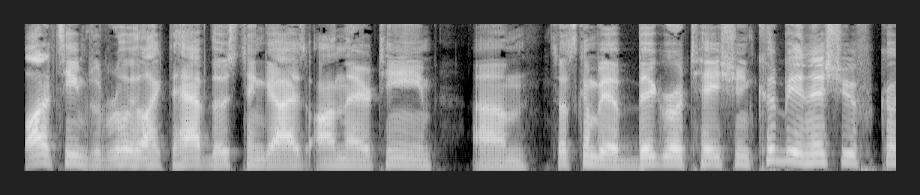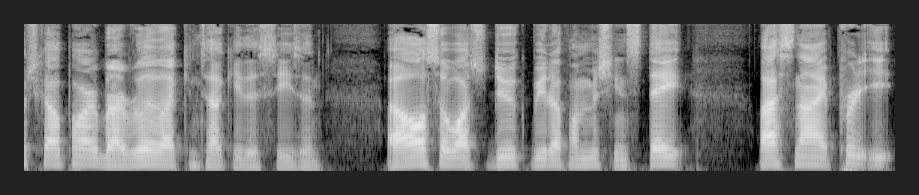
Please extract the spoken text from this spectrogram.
a lot of teams would really like to have those 10 guys on their team. Um, so it's going to be a big rotation. Could be an issue for Coach Calipari, but I really like Kentucky this season. I also watched Duke beat up on Michigan State last night. Pretty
